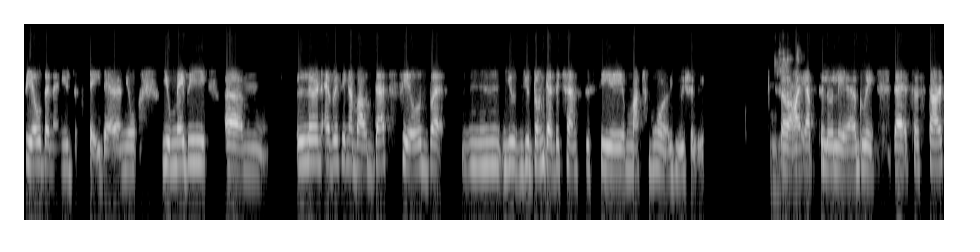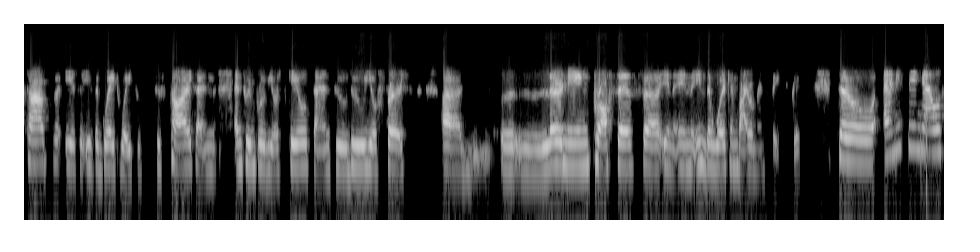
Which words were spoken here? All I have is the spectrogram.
field and then you just stay there and you you maybe um, learn everything about that field but you you don't get the chance to see much more usually. So i absolutely agree that a startup is is a great way to, to start and and to improve your skills and to do your first uh, learning process uh, in, in, in the work environment, basically. So anything else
